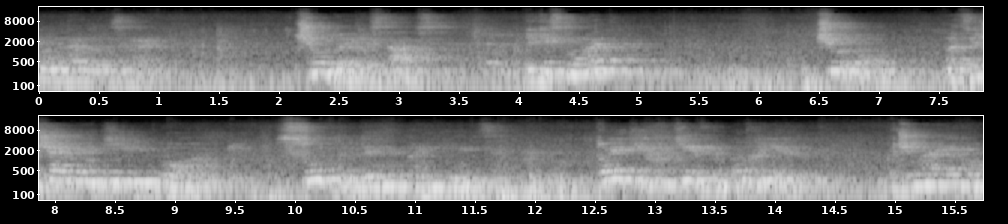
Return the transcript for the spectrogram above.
коли ми народили землі. Чудо, яке сталося. В якийсь момент чудо, надзвичайної дії Бога. Суть людини перемінюється. Той, який хотів, любив гріх, починає його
